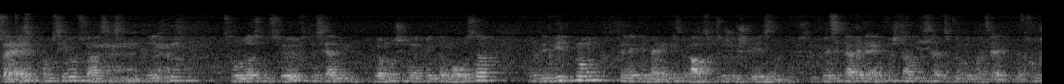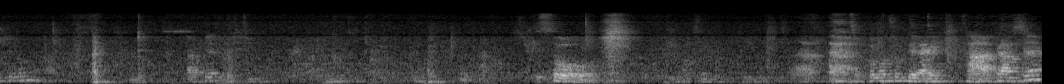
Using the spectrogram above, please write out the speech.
2 vom 27.03.2012 des Herrn Lomoschiner Günter Moser und die Widmung für den Gemeindegebrauch zu beschließen. Wenn Sie damit einverstanden sind, bitte mal Zeichen der Zustimmung. Danke. So. Jetzt kommen wir zum Bereich Fahrgasse.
